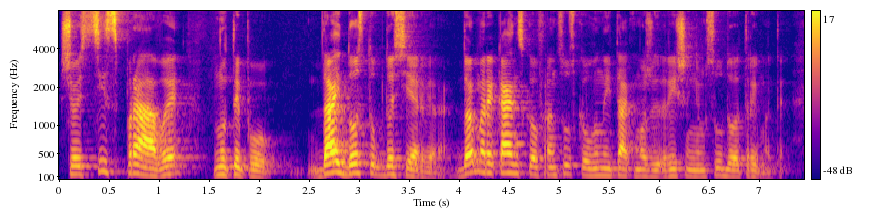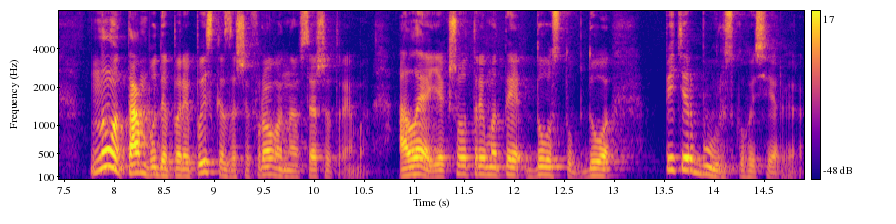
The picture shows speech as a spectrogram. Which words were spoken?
що ось ці справи, ну, типу, дай доступ до сервера. До американського, французького вони і так можуть рішенням суду отримати. Ну, там буде переписка, зашифрована, все, що треба. Але якщо отримати доступ до петербурзького сервера,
